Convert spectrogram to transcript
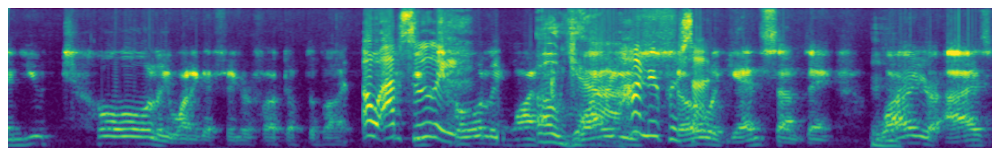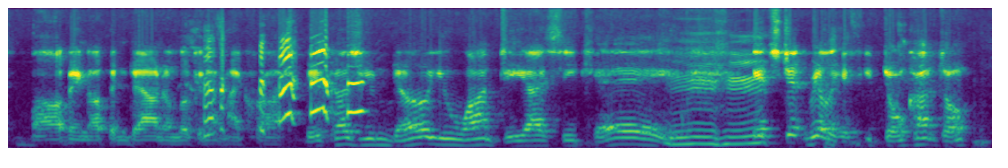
then you totally want to get finger fucked up the butt. Oh, You absolutely. totally want. Oh, yeah. Why are you so 100%. against something? Mm-hmm. Why are your eyes bobbing up and down and looking at my crotch? because you know you want D I C K. Mm-hmm. It's just really if you don't don't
